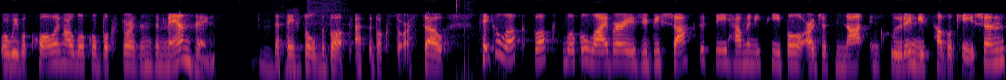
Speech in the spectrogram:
where we were calling our local bookstores and demanding that they mm-hmm. sold the book at the bookstore. So take a look, books, local libraries. You'd be shocked to see how many people are just not including these publications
